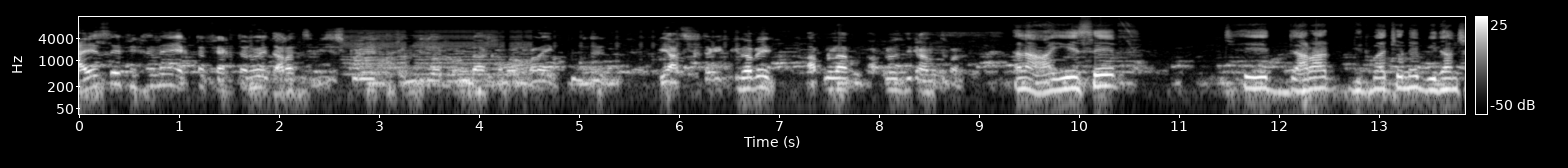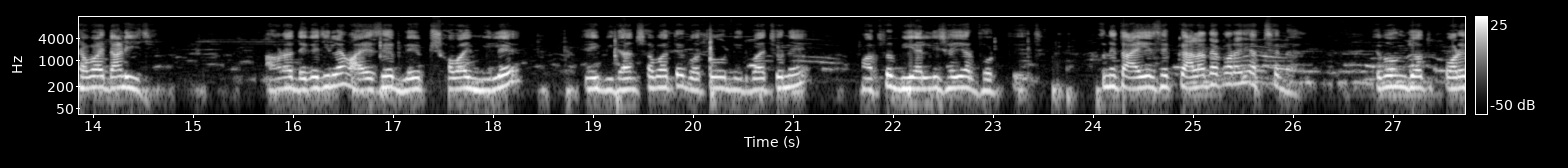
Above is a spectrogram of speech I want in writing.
আইএসএফ এখানে একটা ফ্যাক্টর হয়ে দাঁড়াচ্ছে বিশেষ করে চণ্ডীগড় রন্ডা খামারপাড়া একটুদের এ আছে সেটাকে কীভাবে আপনারা আপনাদের দিকে আনতে পারেন না আইএসএফ যে যারা নির্বাচনে বিধানসভায় দাঁড়িয়েছে আমরা দেখেছিলাম আইএসএফ লেফট সবাই মিলে এই বিধানসভাতে গত নির্বাচনে মাত্র বিয়াল্লিশ হাজার ভোট পেয়েছে। ওখানে তো আইএসএফকে আলাদা করা যাচ্ছে না। এবং যত পরে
